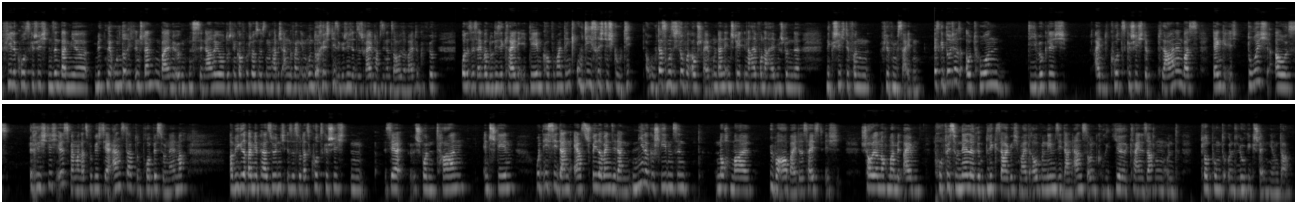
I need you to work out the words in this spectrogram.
viele Kurzgeschichten sind bei mir mitten im Unterricht entstanden, weil mir irgendein Szenario durch den Kopf geschossen ist und dann habe ich angefangen im Unterricht diese Geschichte zu schreiben, habe sie dann zu Hause weitergeführt. Oder es ist einfach nur diese kleine Idee im Kopf, wo man denkt, oh, die ist richtig gut, die, oh, das muss ich sofort aufschreiben. Und dann entsteht innerhalb von einer halben Stunde eine Geschichte von vier, fünf Seiten. Es gibt durchaus Autoren, die wirklich eine Kurzgeschichte planen, was, denke ich, durchaus richtig ist, wenn man das wirklich sehr ernsthaft und professionell macht. Aber wie gesagt, bei mir persönlich ist es so, dass Kurzgeschichten sehr spontan entstehen und ich sie dann erst später, wenn sie dann niedergeschrieben sind, nochmal überarbeite. Das heißt, ich schaue dann nochmal mit einem professionelleren Blick, sage ich mal, drauf und nehme sie dann ernst und korrigiere kleine Sachen und Plotpunkte und Logikstellen hier und da.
